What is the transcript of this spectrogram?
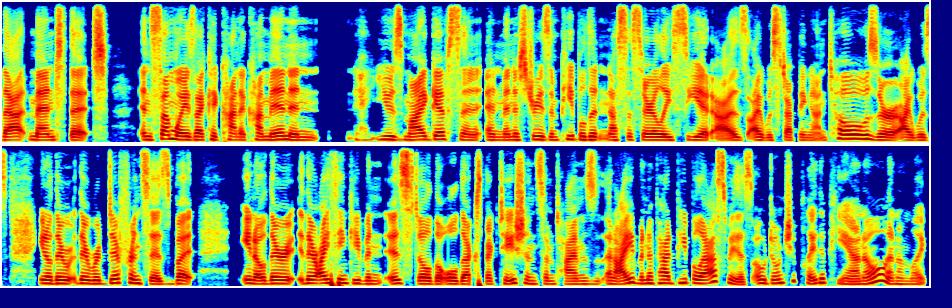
that meant that in some ways I could kind of come in and use my gifts and, and, ministries and people didn't necessarily see it as i was stepping on toes or i was you know there, there were differences but you know there there i think even is still the old expectation sometimes and i even have had people ask me this oh don't you play the piano? And i'm like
